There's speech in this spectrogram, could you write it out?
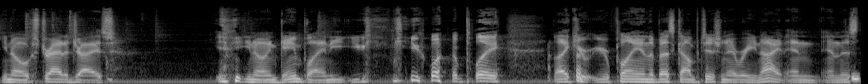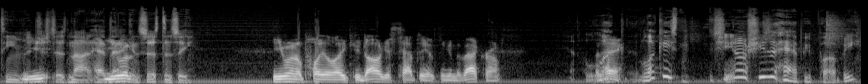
you know strategize you know, in game plan, you you, you want to play like you're you're playing the best competition every night, and and this team You- just has not had that consistency. You want to play like your dog is tap dancing in the background. Luck, hey. Lucky, you know, she's a happy puppy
